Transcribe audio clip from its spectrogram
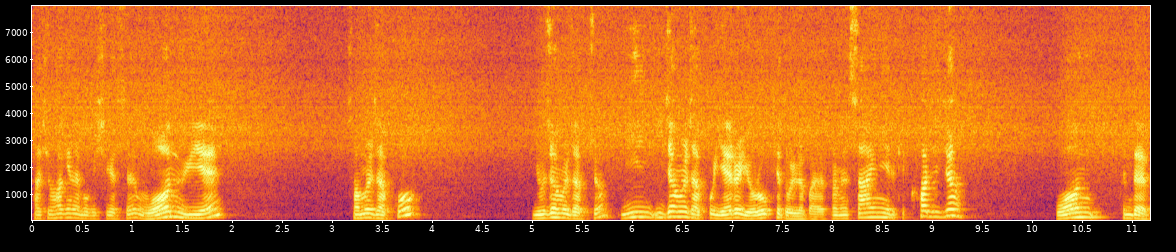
다시 확인해 보시겠어요? 원 위에 점을 잡고 이 점을 잡죠. 이, 이 점을 잡고 얘를 이렇게 돌려봐요. 그러면 사인이 이렇게 커지죠? 원 근데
